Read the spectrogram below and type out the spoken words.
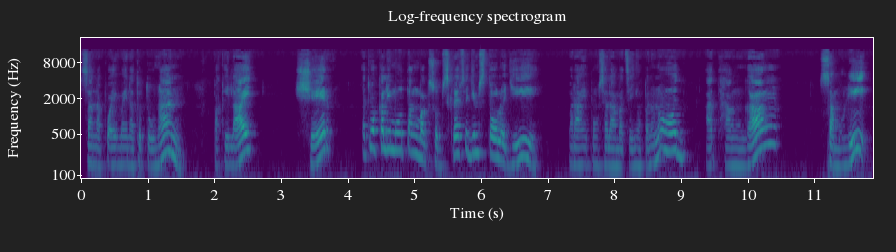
Sana po ay may natutunan. Paki-like, share, at huwag kalimutang mag-subscribe sa Gymstology. Marami pong salamat sa inyong panonood at hanggang sa muli.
